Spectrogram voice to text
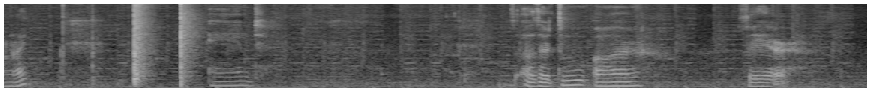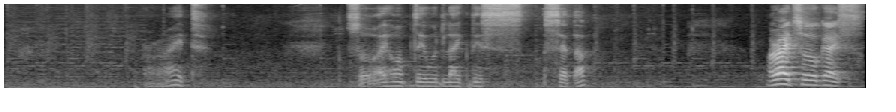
All right. And the other two are there. All right. So I hope they would like this setup. Alright, so guys,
